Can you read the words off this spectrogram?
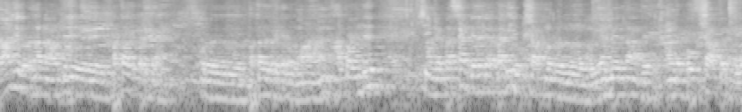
காஞ்சிபுரத்தில் நான் வந்து பத்தாவது படிக்கிறேன். ஒரு பத்தாவது படிக்கிற ஒரு மாணவன். அப்போ வந்து அங்கே பஸ் ஸ்டாண்ட் இருக்க பதி புக் ஷாப்னு ஒரு என் பேர் தான் அது. அந்த புக் ஷாப் இருக்கு.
